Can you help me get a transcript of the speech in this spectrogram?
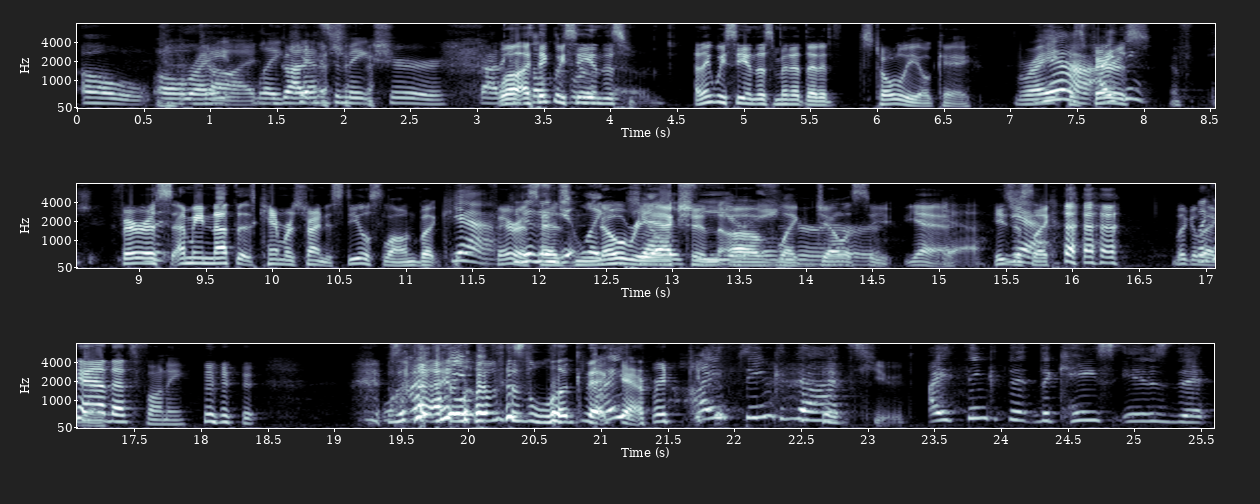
Oh, oh Right? God! Like gotta, he has to make sure, gotta Well, I think we see in this. code. I think we see in this minute that it's totally okay. Right? Yeah. Because I Ferris, think- Ferris. I mean, not that Cameron's trying to steal Sloane, but Yeah. Ferris has get, like, no reaction of anger like or- jealousy. Yeah. Yeah. he's just Yeah. like, look at Like, that guy. Ah, that's funny. So I I, love this look that I, Cameron gets. I think that it's cute. I think that the case is that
